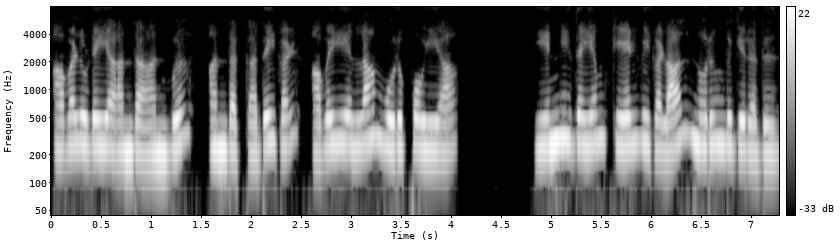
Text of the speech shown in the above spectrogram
அவளுடைய அந்த அன்பு அந்த கதைகள் அவையெல்லாம் ஒரு பொய்யா? என் இதயம் கேள்விகளால் நொறுங்குகிறது.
